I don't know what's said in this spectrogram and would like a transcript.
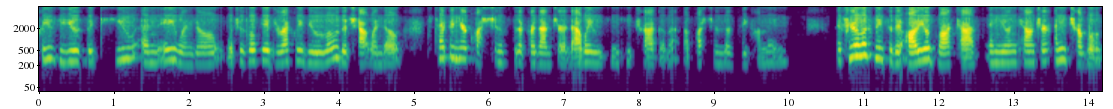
please use the Q&A window, which is located directly below the chat window, to type in your questions to the presenter. That way we can keep track of, of questions as they come in. If you're listening to the audio broadcast and you encounter any troubles,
